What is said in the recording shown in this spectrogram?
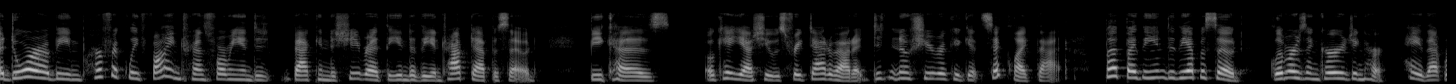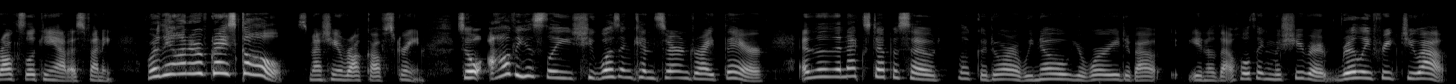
Adora being perfectly fine transforming into back into She-Ra at the end of the Entrapta episode because Okay, yeah, she was freaked out about it. Didn't know She-Ra could get sick like that. But by the end of the episode, Glimmer's encouraging her. Hey, that rock's looking at us funny. For the honor of Grayskull! Smashing a rock off screen. So obviously, she wasn't concerned right there. And then the next episode, look, Adora, we know you're worried about, you know, that whole thing with She-Ra. It really freaked you out.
